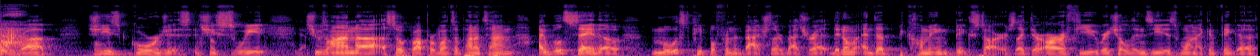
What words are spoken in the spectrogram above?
Rob, she's gorgeous and she's sweet. She was on uh, a soap opera once upon a time. I will say though, most people from The Bachelor, or Bachelorette, they don't end up becoming big stars. Like there are a few. Rachel Lindsay is one I can think of.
